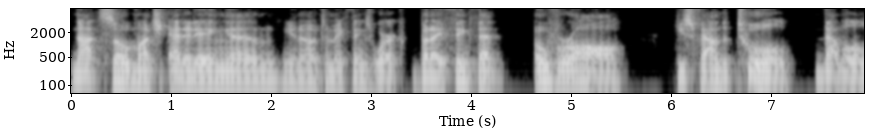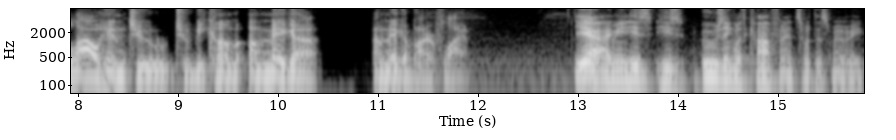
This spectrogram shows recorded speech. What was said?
not so much editing, um, you know, to make things work. But I think that overall, he's found a tool that will allow him to to become a mega a mega butterfly. Yeah, I mean he's he's oozing with confidence with this movie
